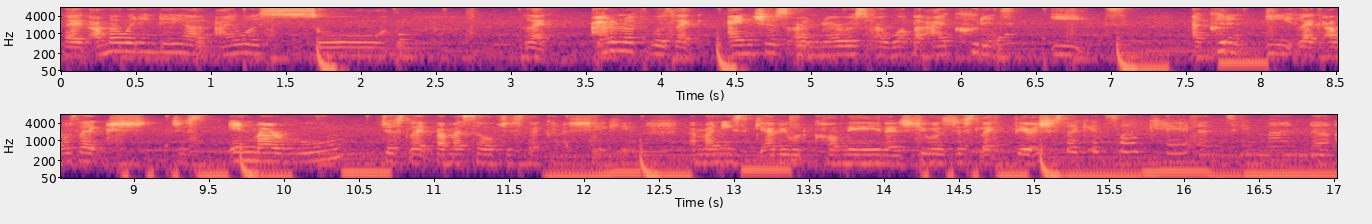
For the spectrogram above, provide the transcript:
like on my wedding day i was so like i don't know if it was like anxious or nervous or what but i couldn't eat. I couldn't eat. Like i was like just in my room just like by myself just like kind of shaking. And my niece Gabby would come in and she was just like there. She's like it's okay auntie Manda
